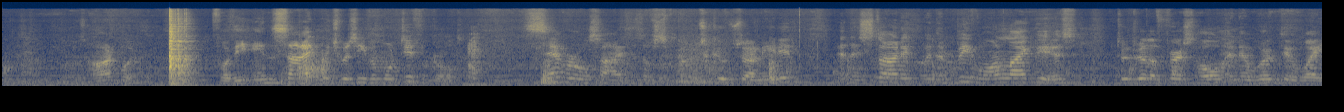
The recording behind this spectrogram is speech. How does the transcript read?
It was hard work for the inside, which was even more difficult, several sizes of spoon scoops are needed, and they started with a big one like this to drill a first hole and then work their way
